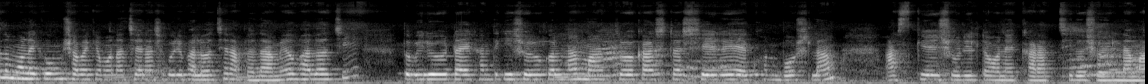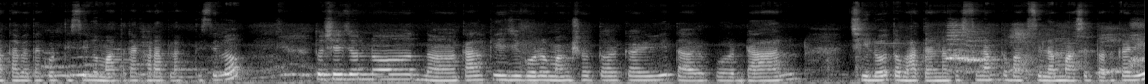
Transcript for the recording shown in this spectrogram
আসসালামু আলাইকুম, সবাই কেমন আছেন? আশা করি ভালো আছেন আপনাদের আমিও ভালো আছি। তো ভিডিওটা এখান থেকে শুরু করলাম, মাত্র কাজটা সেরে এখন বসলাম। আজকে শরীরটা অনেক খারাপ ছিল, শরীর না মাথা ব্যথা করতেছিল, মাথাটা খারাপ লাগতেছিল। তো সেই জন্য কালকে যে গরুর মাংসর তরকারি, তারপর ডাল ছিল, তো ভাত রান্না করছিলাম, তো ভাবছিলাম মাছের তরকারি,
